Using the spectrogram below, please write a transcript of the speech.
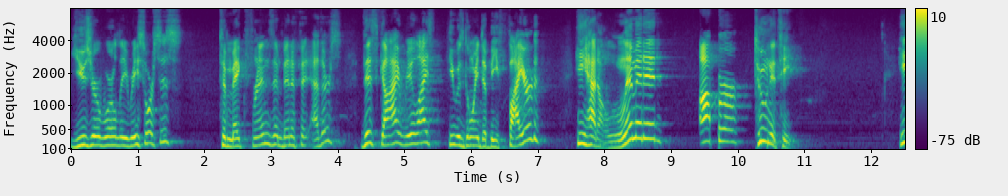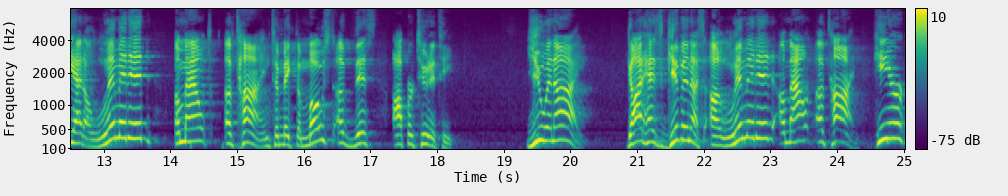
use your worldly resources to make friends and benefit others. This guy realized he was going to be fired. He had a limited opportunity. He had a limited amount of time to make the most of this opportunity. You and I, God has given us a limited amount of time here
